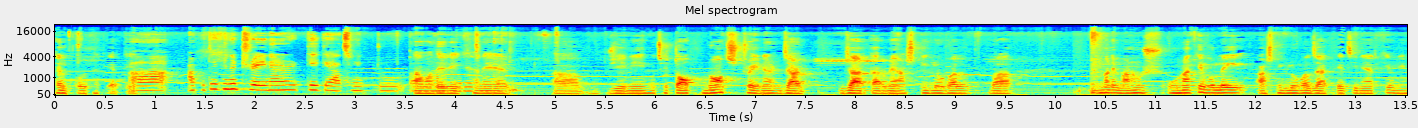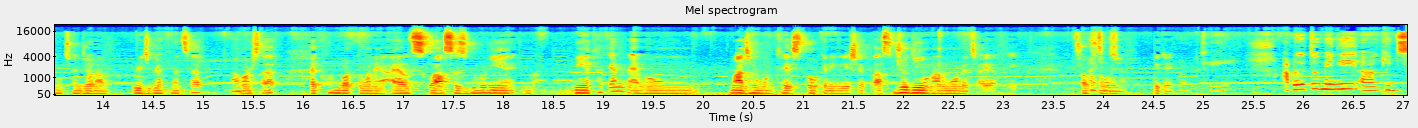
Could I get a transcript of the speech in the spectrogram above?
হেল্প করে থাকি আর কি। আহ, আপনি তো এখানে ট্রেনার কে কে আছেন একটু আমাদের এখানে যিনি হচ্ছে টপ নচ ট্রেনার যার যার কারণে আশনি গ্লোবাল বা মানে মানুষ ওনাকে বলেই আশনি গ্লোবাল যাকে চিনে আর কি উনি হচ্ছেন জনাব রিজবি আহমেদ স্যার আমার স্যার। এখন বর্তমানে আইএলস ক্লাসেসগুলো নিয়ে নিয়ে থাকেন এবং মাঝে মধ্যে স্পোকেন ইংলিশের ক্লাস যদি ওনার মনে চায় আর কি সবসময় না এটাই। আপনাদের তো মেইনলি কিডস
